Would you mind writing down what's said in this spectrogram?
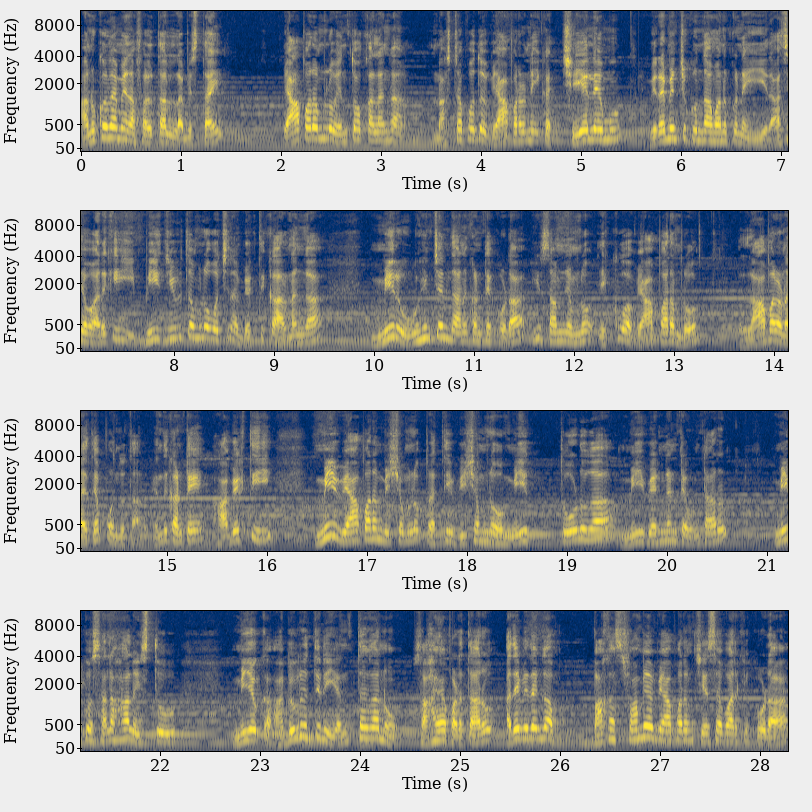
అనుకూలమైన ఫలితాలు లభిస్తాయి. వ్యాపారంలో ఎంతో కాలంగా నష్టపోతూ వ్యాపారాన్ని ఇక చేయలేము. విరమించుకుందామనుకునే ఈ రాశివారికి మీ జీవితంలో వచ్చిన వ్యక్తి కారణంగా మీరు ఊహించిన దానికంటే కూడా ఈ సమయంలో ఎక్కువ వ్యాపారంలో లాభాలను అయితే పొందుతారు. ఎందుకంటే ఆ వ్యక్తి మీ వ్యాపారం విషయంలో ప్రతి విషయంలో మీ తోడుగా మీ వెన్నంటే ఉంటారు. మీకు సలహాలు ఇస్తూ మీ యొక్క అభివృద్ధిని ఎంతగానో సహాయపడతారు. అదేవిధంగా భాగస్వామ్య వ్యాపారం చేసేవారికి కూడా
